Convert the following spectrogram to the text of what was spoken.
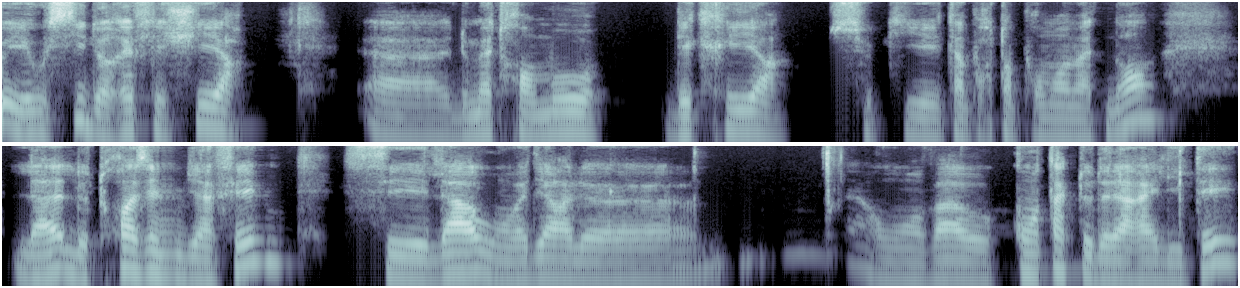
et aussi de réfléchir, de mettre en mots, d'écrire ce qui est important pour moi maintenant. Là, le troisième bienfait, c'est là où on va dire où on va au contact de la réalité,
